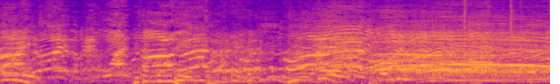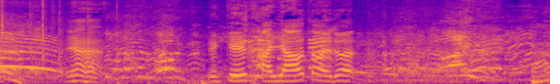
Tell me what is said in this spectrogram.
โอ้ยพี่ตังโมพี่เนี่ยกางเกงขายาวต่อยด้วยสาม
